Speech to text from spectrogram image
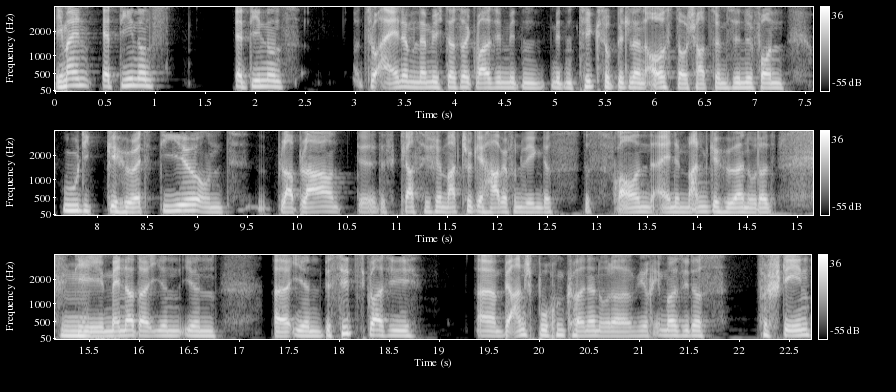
ich meine, er dient uns, er dient uns zu einem, nämlich, dass er quasi mit dem, mit dem Tick so ein bisschen einen Austausch hat, so im Sinne von, uh, die gehört dir und bla bla und äh, das klassische Macho-Gehabe von wegen, dass, dass Frauen einem Mann gehören oder mhm. die Männer da ihren, ihren, äh, ihren Besitz quasi äh, beanspruchen können oder wie auch immer sie das verstehen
